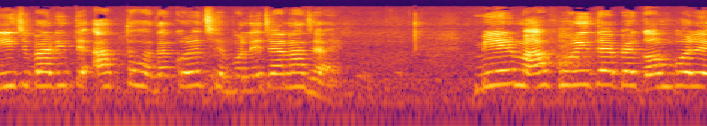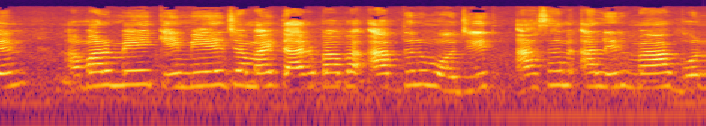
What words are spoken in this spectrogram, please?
নিজ বাড়িতে আত্মহত্যা করেছে বলে জানা যায়। মেয়ের মা ফরিদা বেগম বলেন আমার মেয়েকে, মেয়ের জামাই তার বাবা আব্দুল মজিদ আসান আলীর মা বোন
